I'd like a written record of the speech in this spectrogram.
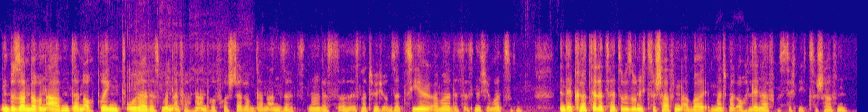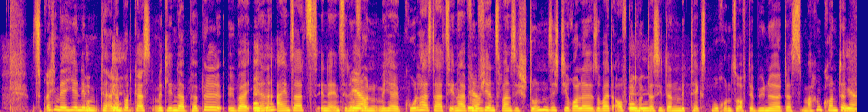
einen besonderen Abend dann auch bringt, oder dass man einfach eine andere Vorstellung dann ansetzt. Ne? Das also ist natürlich unser Ziel, aber das ist nicht immer zu, in der Kürze der Zeit sowieso nicht zu schaffen, aber manchmal auch längerfristig nicht zu schaffen. Jetzt sprechen wir hier in dem Theaterpodcast mit Linda Pöppel über ihren mhm. Einsatz in der Inszenierung ja. von Michael Kohlhaas. Da hat sie innerhalb ja. von 24 Stunden sich die Rolle so weit aufgedrückt, mhm. dass sie dann mit Textbuch und so auf der Bühne das machen konnte. Ja.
